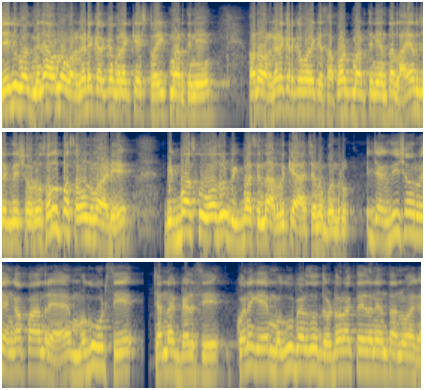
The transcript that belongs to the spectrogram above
ಜೈಲಿಗೆ ಹೋದ್ಮೇಲೆ ಅವ್ರನ್ನ ಹೊರಗಡೆ ಕರ್ಕೊ ಬರಕ್ಕೆ ಸ್ಟ್ರೈಕ್ ಮಾಡ್ತೀನಿ. ಅವ್ರನ್ನ ಹೊರಗಡೆ ಕರ್ಕೊ ಬರೋಕ್ಕೆ ಸಪೋರ್ಟ್ ಮಾಡ್ತೀನಿ ಅಂತ ಲಾಯರ್ ಜಗದೀಶ್ ಅವರು ಸ್ವಲ್ಪ ಸೌಂಡ್ ಮಾಡಿ ಬಿಗ್ ಬಾಸ್ಗೂ ಹೋದ್ರು. ಬಿಗ್ ಬಾಸ್ ಇಂದ ಅರ್ಧಕ್ಕೆ ಆಚೆನೂ ಬಂದ್ರು. ಜಗದೀಶ್ ಅವರು ಹೆಂಗಪ್ಪ ಅಂದ್ರೆ ಮಗು ಹುಟ್ಟಿಸಿ ಚೆನ್ನಾಗಿ ಬೆಳೆಸಿ, ಕೊನೆಗೆ ಮಗು ಬೆಳೆದು ದೊಡ್ಡವನಾಗ್ತಾ ಇದ್ದಾನೆ ಅಂತ ಅನ್ನುವಾಗ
